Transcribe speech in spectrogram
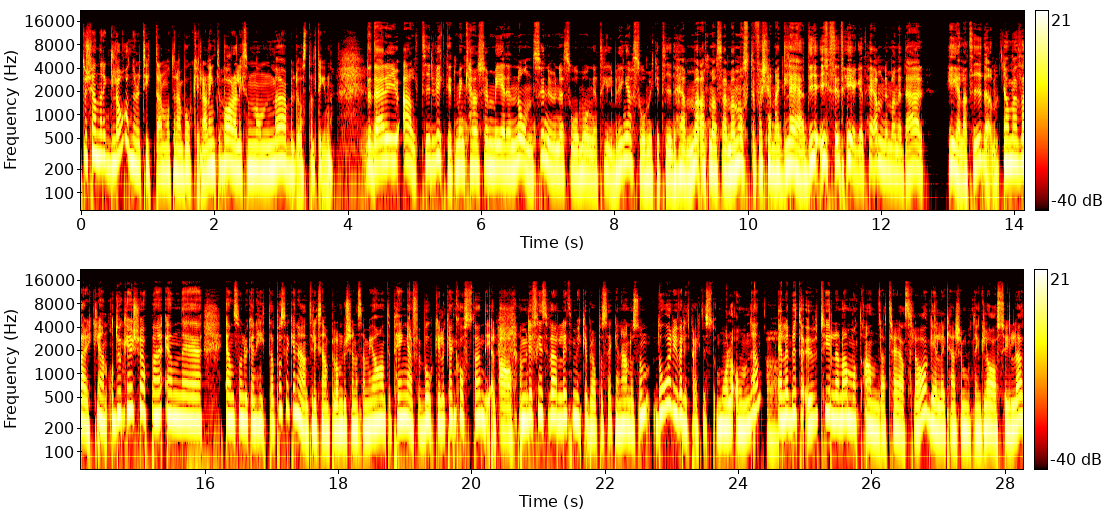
du känner dig glad när du tittar mot den här bokhyllan, inte bara liksom någon möbel du har ställt in. Det där är ju alltid viktigt, men kanske mer än någonsin nu när så många tillbringar så mycket tid hemma, att man, så här, man måste få känna glädje i sitt eget hem när man är där hela tiden. Ja, men verkligen. Och Du kan ju köpa en, eh, en som du kan hitta på second hand, till exempel om du känner att jag har inte pengar, för bokhyllor kan kosta en del. Ja. men det finns väldigt mycket bra på second hand och så, då är det väldigt praktiskt att måla om den, eller byta ut hyllorna mot andra träslag eller kanske mot en glashylla.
